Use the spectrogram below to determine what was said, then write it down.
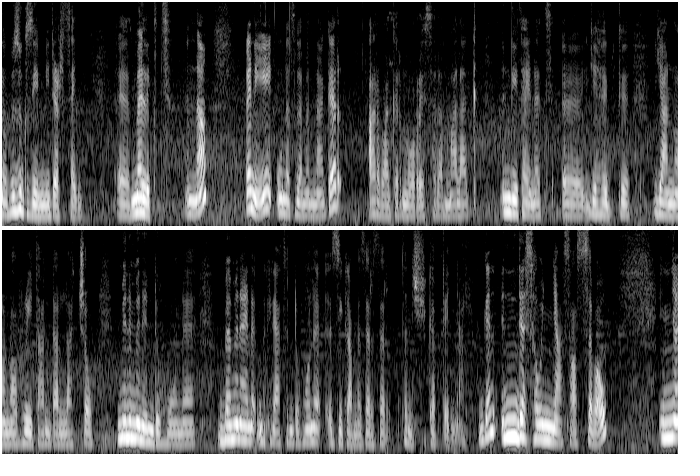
ነው ብዙ ጊዜ የሚደርሰኝ መልእክት እና እኔ እውነት ለመናገር አረብ ሀገር ኖሬ ስለማላቅ እንዴት አይነት የህግ ያኗኗር ሁኔታ እንዳላቸው ምን ምን እንደሆነ በምን አይነት ምክንያት እንደሆነ እዚህ ጋር መዘርዘር ትንሽ ይከብደኛል። ግን እንደ ሰውኛ ሳስበው እኛ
